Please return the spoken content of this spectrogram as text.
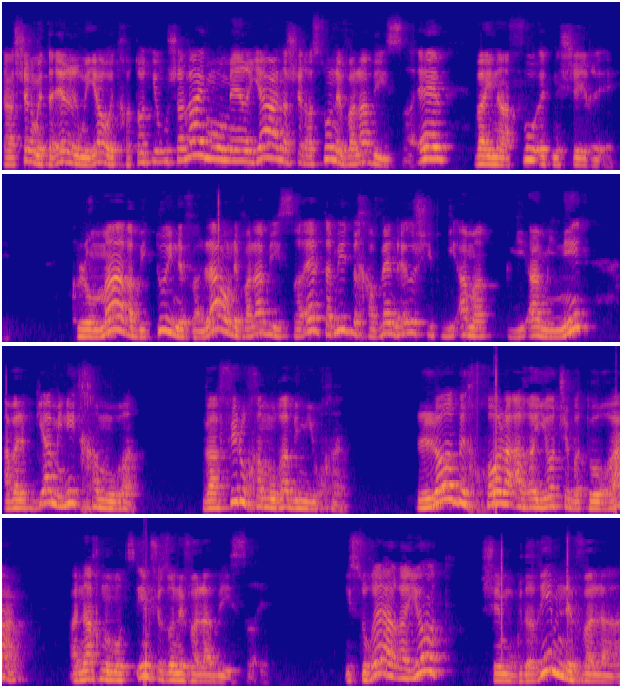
כאשר מתאר ירמיהו את חטות ירושלים, הוא אומר יען אשר עשו נבלה בישראל וינאפו את נשי רעיהם. כלומר הביטוי נבלה או נבלה בישראל תמיד מכוון לאיזושהי פגיעה, פגיעה מינית, אבל פגיעה מינית חמורה, ואפילו חמורה במיוחד. לא בכל האריות שבתורה אנחנו מוצאים שזו נבלה בישראל. איסורי האריות שמוגדרים נבלה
